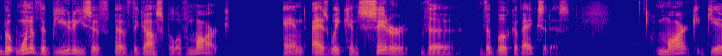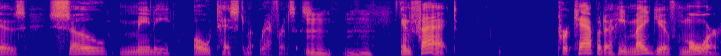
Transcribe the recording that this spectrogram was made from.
But one of the beauties of, of the Gospel of Mark, and as we consider the the book of Exodus, Mark gives so many Old Testament references. Mm. Mm-hmm. In fact, per capita, he may give more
